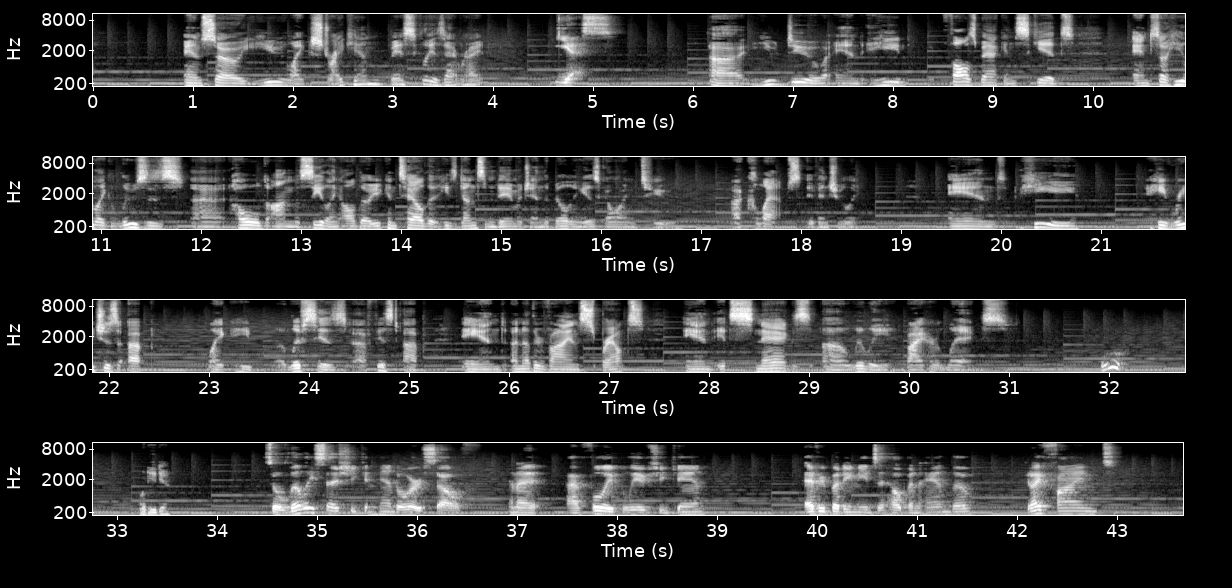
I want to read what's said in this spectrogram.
And so you like strike him basically, is that right? Yes. Uh you do and he falls back and skids and so he like loses uh, hold on the ceiling although you can tell that he's done some damage and the building is going to uh, collapse eventually and he he reaches up like he lifts his uh, fist up and another vine sprouts and it snags uh, lily by her legs Ooh. what do you do So Lily says she can handle herself, and I I fully believe she can. everybody needs a helping hand though. Could I find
